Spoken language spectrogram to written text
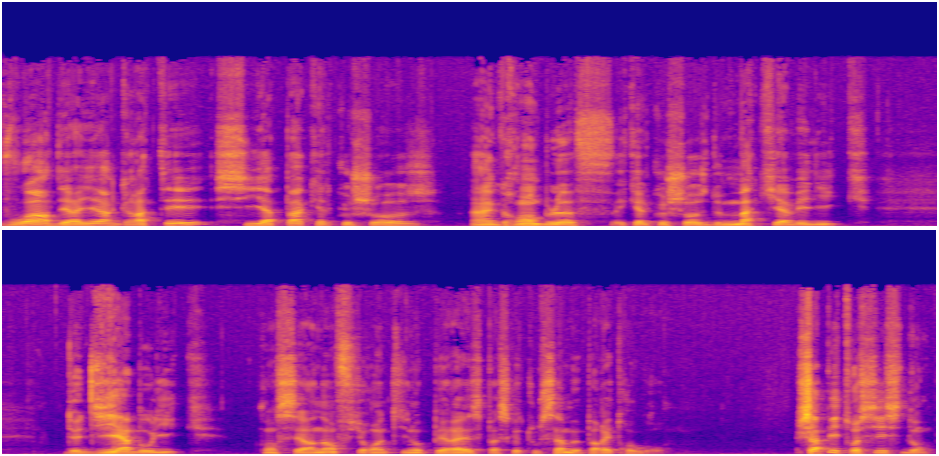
voir derrière gratter s'il n'y a pas quelque chose, un grand bluff et quelque chose de machiavélique, de diabolique concernant Fiorentino Pérez, parce que tout ça me paraît trop gros. Chapitre 6 donc,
